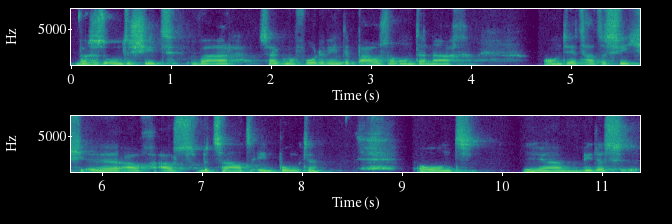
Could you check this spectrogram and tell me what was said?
was das Unterschied war, sagen wir vor der Winterpause und danach. Und jetzt hat es sich äh, auch ausbezahlt in Punkte. Und ja, wie das,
